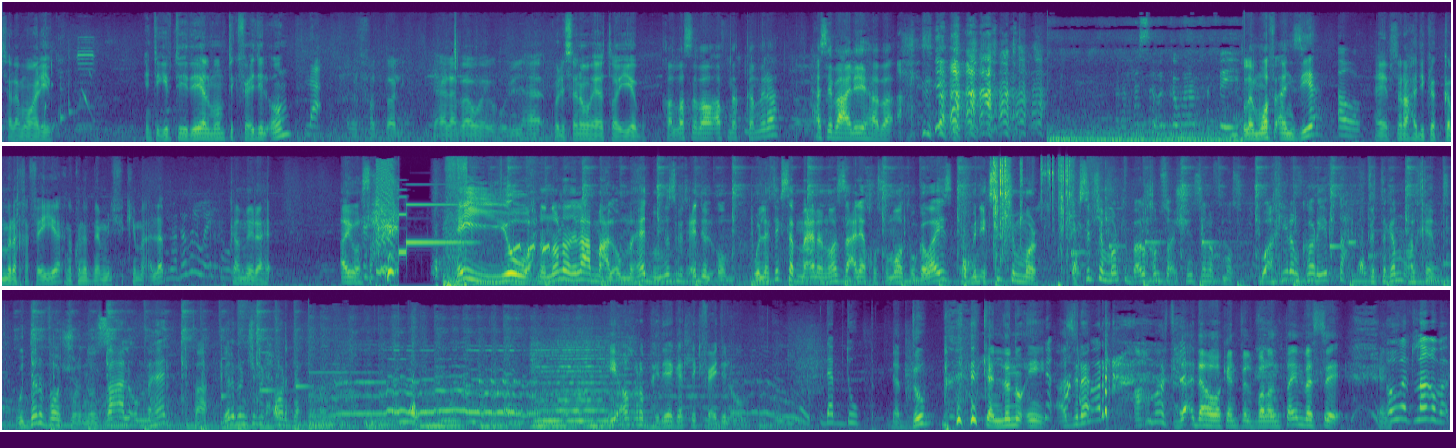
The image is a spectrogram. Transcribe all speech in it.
السلام عليكم. انت جبت هدية لمامتك في عيد الأم؟ لا. اتفضلي. تعالى بقى وقولي لها كل سنة وهي طيبة. خلصنا بقى وقفنا الكاميرا. حاسب عليها بقى. أنا حاسة بالكاميرا الخفية. والله موافقة نذيع آه. هي بصراحة دي كانت كاميرا خفية. إحنا كنا بنعمل فيكي مقلب. الراجل واقف كاميرا. أيوه صح. هي وإحنا النهارده هنلعب مع الامهات بمناسبة عيد الام واللي هتكسب معانا نوزع عليها خصومات وجوائز من اكسبشن ماركت اكسبشن ماركت بقاله 25 سنة في مصر وأخيرا قرر يفتح في التجمع الخامس وادانا voucher نوزعها على الامهات فيلا بينا نشوف الحوار ده. إيه اغرب هدية جات لك في عيد الام؟ دبدوب. دبدوب؟ كان لونه إيه؟ أزرق؟ أحمر. أحمر؟ لا ده هو كان في الفالنتاين بس كان هو اتلخبط.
